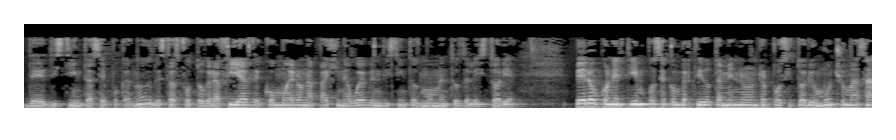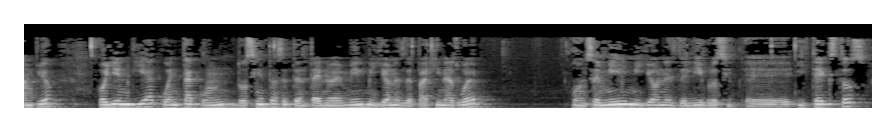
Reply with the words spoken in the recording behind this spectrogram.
de distintas épocas, ¿no? de estas fotografías de cómo era una página web en distintos momentos de la historia. Pero con el tiempo se ha convertido también en un repositorio mucho más amplio. Hoy en día cuenta con 279 mil millones de páginas web, 11 mil millones de libros y, eh, textos,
